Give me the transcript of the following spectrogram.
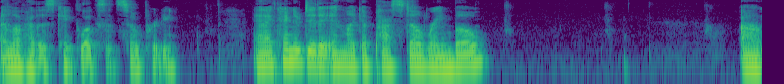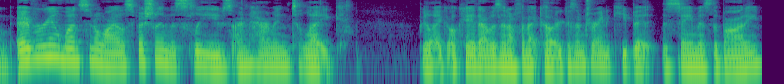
I love how this cake looks. It's so pretty. And I kind of did it in like a pastel rainbow. Um, every once in a while, especially in the sleeves, I'm having to like be like, okay, that was enough of that color because I'm trying to keep it the same as the body.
